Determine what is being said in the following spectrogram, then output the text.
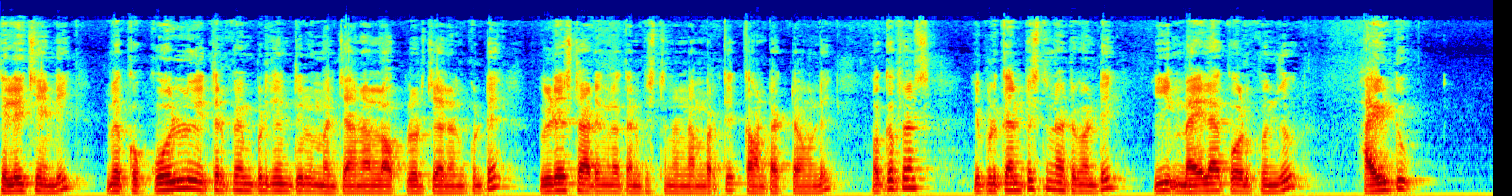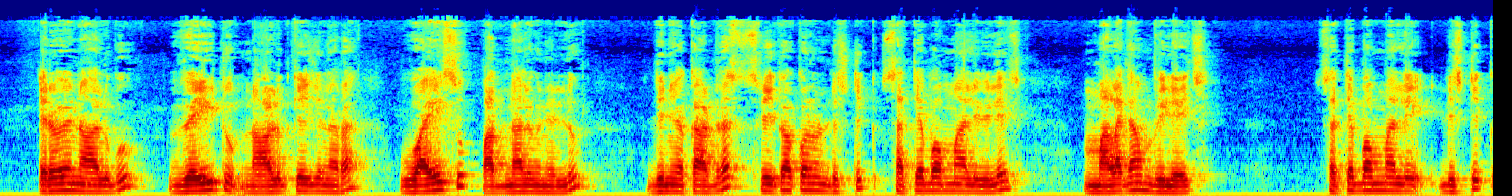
తెలియచేయండి. మీ యొక్క కోళ్ళు ఇతర పెంపుడు జంతువులు మన ఛానల్లో అప్లోడ్ చేయాలనుకుంటే వీడియో స్టార్టింగ్లో కనిపిస్తున్న నెంబర్కి కాంటాక్ట్ అవ్వండి. ఓకే ఫ్రెండ్స్ ఇప్పుడు కనిపిస్తున్నటువంటి ఈ మైలా కోడిపుంజు హైటు ఇరవై నాలుగు వెయిట్ నాలుగు కేజీలన్నర వయసు పద్నాలుగు నెలలు. దీని యొక్క address Srikakulam district Satyabommali village Malagam village Satyabommali district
